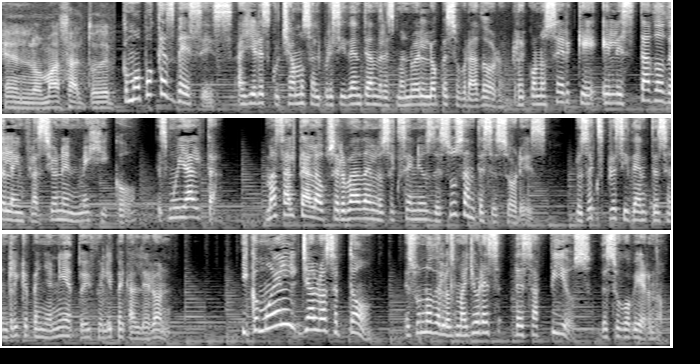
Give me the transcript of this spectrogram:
en lo más alto de... Como pocas veces, ayer escuchamos al presidente Andrés Manuel López Obrador reconocer que el estado de la inflación en México es muy alta, más alta a la observada en los exenios de sus antecesores, los expresidentes Enrique Peña Nieto y Felipe Calderón. Y como él ya lo aceptó, es uno de los mayores desafíos de su gobierno.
